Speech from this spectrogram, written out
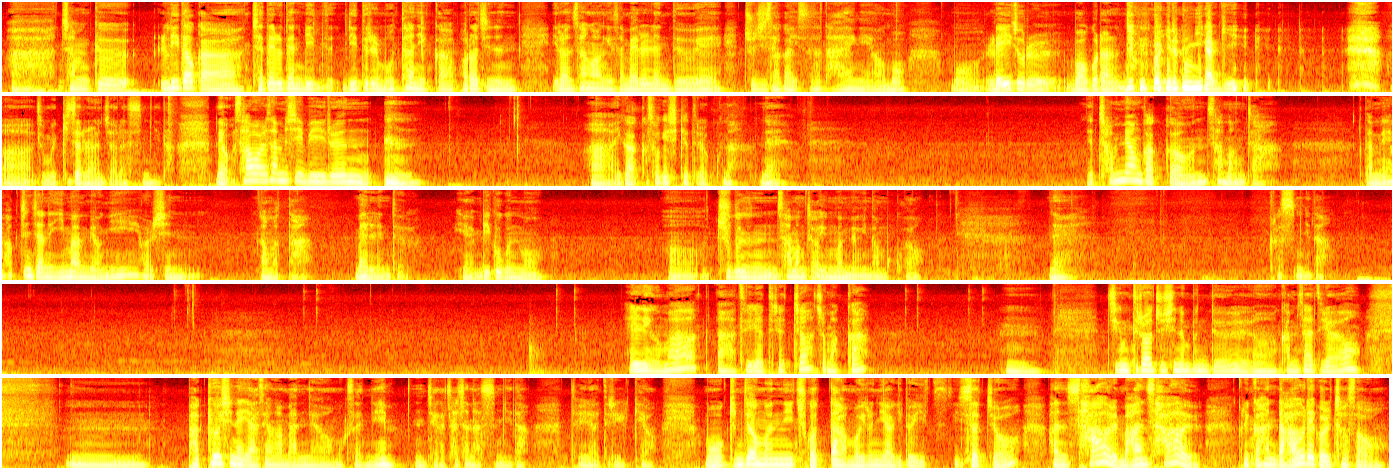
아, 참, 그, 리더가 제대로 된 리드, 리드를 못하니까 벌어지는 이런 상황에서 메릴랜드의 주지사가 있어서 다행이에요. 뭐, 뭐, 레이저를 먹으라는 등 뭐 이런 이야기. 아, 정말 기절하는 줄 알았습니다. 네, 4월 30일은, 아, 이거 아까 소개시켜드렸구나. 네. 네, 1000명 가까운 사망자. 그 다음에 확진자는 2만 명이 훨씬 넘었다. 메릴랜드. 예, 미국은 뭐, 어, 죽은 사망자가 6만 명이 넘고요. 네. 그렇습니다. 힐링 음악, 아, 들려드렸죠? 좀 아까? 음, 지금 들어주시는 분들, 어, 감사드려요. 음, 박효신의 야생화 맞네요, 목사님. 음, 제가 찾아놨습니다. 들려드릴게요. 뭐, 김정은이 죽었다, 뭐 이런 이야기도 있, 있었죠. 한 사흘, 만 사흘. 그러니까 한 나흘에 걸쳐서,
